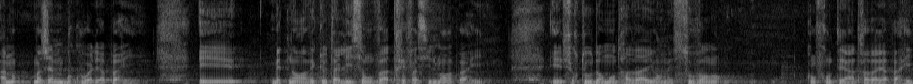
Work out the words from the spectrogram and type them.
un. Moi, j'aime beaucoup aller à Paris. Et maintenant, avec le Thalys, on va très facilement à Paris. Et surtout dans mon travail, on est souvent confronté à un travail à Paris.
